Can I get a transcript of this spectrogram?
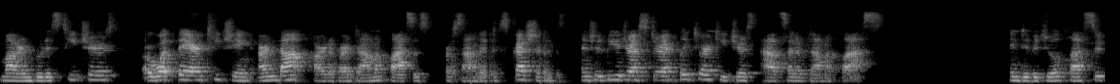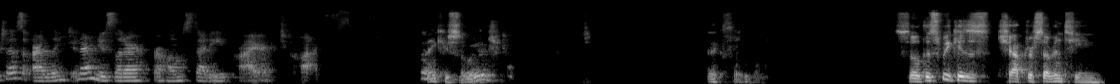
modern Buddhist teachers, or what they are teaching are not part of our Dhamma classes or Sangha discussions and should be addressed directly to our teachers outside of Dhamma class. Individual class suttas are linked in our newsletter for home study prior to class. Thank you so much. Excellent. So this week is chapter 17.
